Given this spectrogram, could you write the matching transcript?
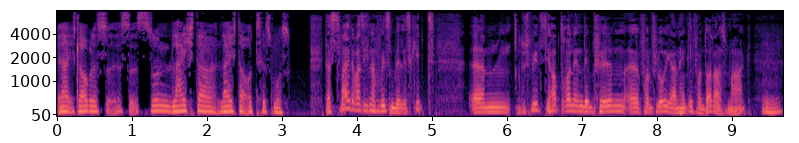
ja, ich glaube, das ist, ist, so ein leichter leichter Autismus. Das Zweite, was ich noch wissen will, es gibt, ähm, du spielst die Hauptrolle in dem Film äh, von Florian Henkel von Donnersmark, mhm.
